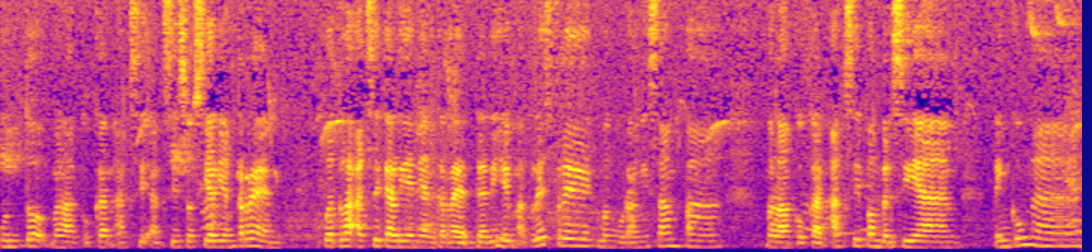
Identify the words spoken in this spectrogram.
untuk melakukan aksi-aksi sosial yang keren. Buatlah aksi kalian yang keren dari hemat listrik, mengurangi sampah, melakukan aksi pembersihan lingkungan,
